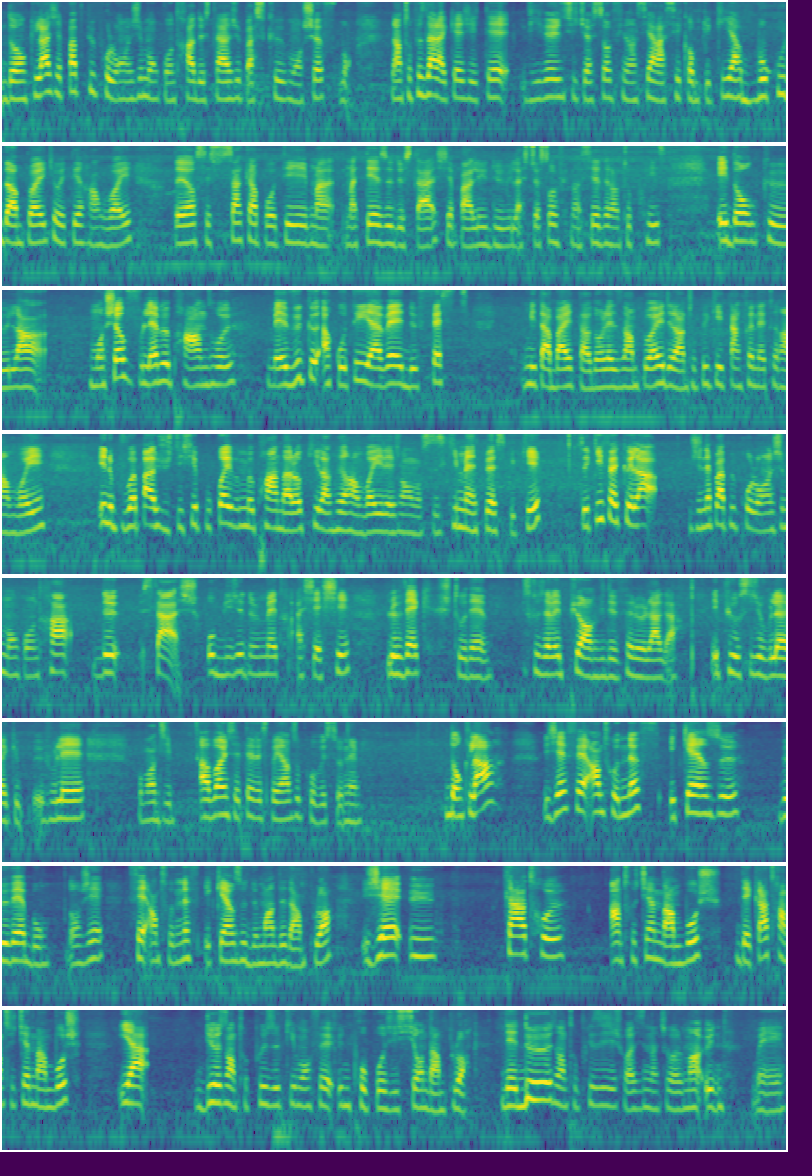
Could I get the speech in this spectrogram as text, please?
Donc là, je n'ai pas pu prolonger mon contrat de stage parce que mon chef, bon, l'entreprise dans laquelle j'étais vivait une situation financière assez compliquée. Il y a beaucoup d'employés qui ont été renvoyés. D'ailleurs, c'est ça qui a porté ma, thèse de stage. J'ai parlé de la situation financière de l'entreprise. Et donc euh, là, mon chef voulait me prendre, mais vu qu'à côté, il y avait de fest Mitarbeiter, dont les employés de l'entreprise qui étaient en train d'être renvoyés, il ne pouvait pas justifier pourquoi il veut me prendre alors qu'il a renvoyé les gens. C'est ce qui m'a un peu expliqué. Ce qui fait que là, je n'ai pas pu prolonger mon contrat de stage. Obligé de me mettre à chercher le VEC Student. Puisque j'avais plus envie de faire le laga. Et puis aussi, je voulais, comment dire, avoir une certaine expérience professionnelle. Donc là, j'ai fait entre 9 et 15 bon. Donc j'ai fait entre 9 et 15 demandes d'emploi. J'ai eu 4 entretiens d'embauche. Des 4 entretiens d'embauche, il y a deux entreprises qui m'ont fait une proposition d'emploi. Des deux entreprises, j'ai choisi naturellement une. Mais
